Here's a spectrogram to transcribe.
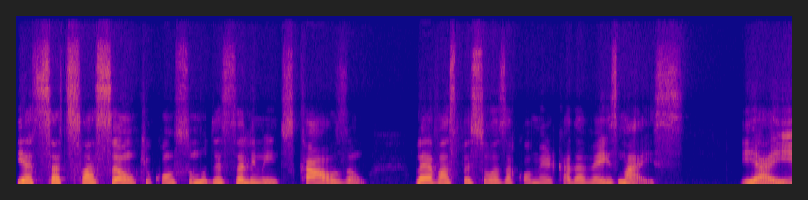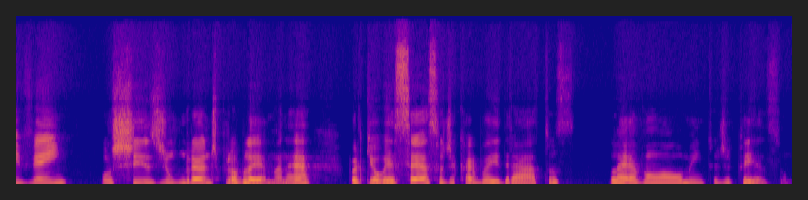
E a satisfação que o consumo desses alimentos causam leva as pessoas a comer cada vez mais. E aí vem o X de um grande problema, né? Porque o excesso de carboidratos levam ao aumento de peso.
